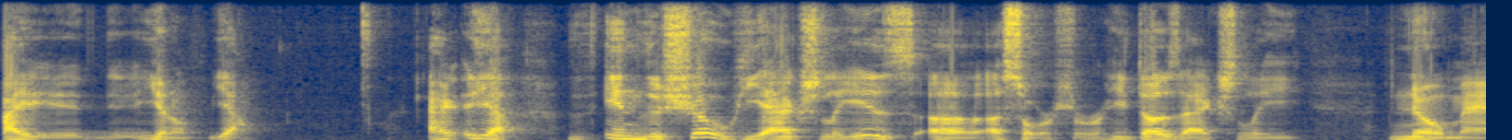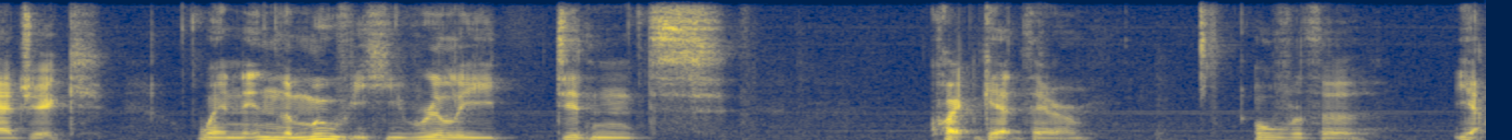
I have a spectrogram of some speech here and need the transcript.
I you know yeah. I, yeah in the show he actually is a, a sorcerer. He does actually know magic when in the movie he really didn't quite get there over the yeah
